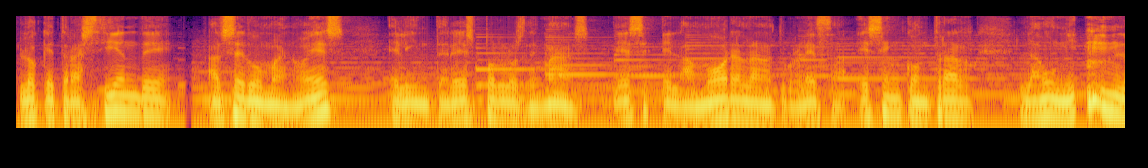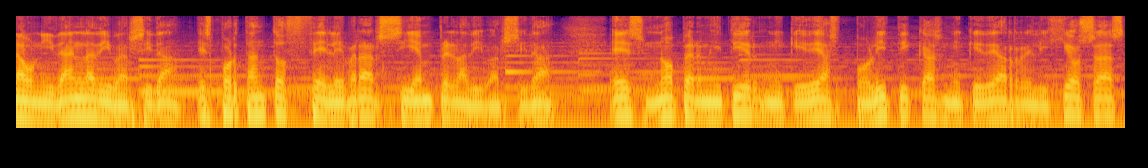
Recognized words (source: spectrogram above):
lo que trasciende al ser humano, es el interés por los demás, es el amor a la naturaleza, es encontrar la, unidad en la diversidad, es por tanto celebrar siempre la diversidad, es no permitir ni que ideas políticas, ni que ideas religiosas,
